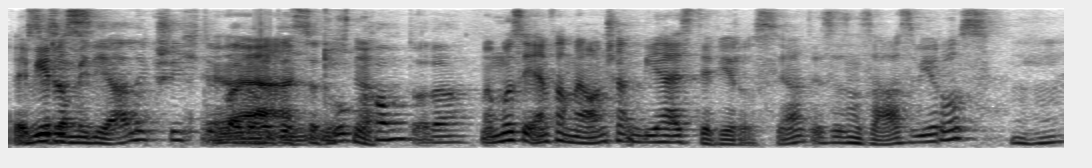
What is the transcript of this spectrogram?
Der ist Virus, das eine mediale Geschichte, weil äh, jetzt der Druck nur. kommt? Oder? Man muss sich einfach mal anschauen, wie heißt der Virus. Ja? Das ist ein SARS-Virus, mhm.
